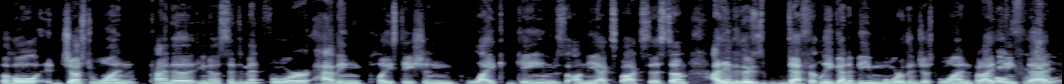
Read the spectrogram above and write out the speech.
the whole just one kind of you know sentiment for having PlayStation like games on the Xbox system. I think that there's definitely going to be more than just one, but I oh, think that. Sure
